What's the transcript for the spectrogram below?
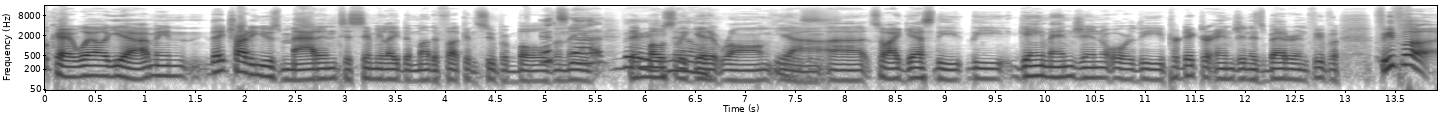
okay, well, yeah, I mean, they try to use Madden to simulate the motherfucking Super Bowls, It's and they not they mostly no. get it wrong. Yes. Yeah. Uh, so I guess the the game engine or the predictor engine is better in FIFA. FIFA,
